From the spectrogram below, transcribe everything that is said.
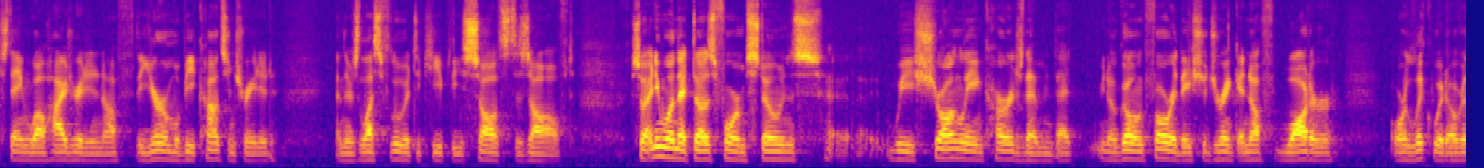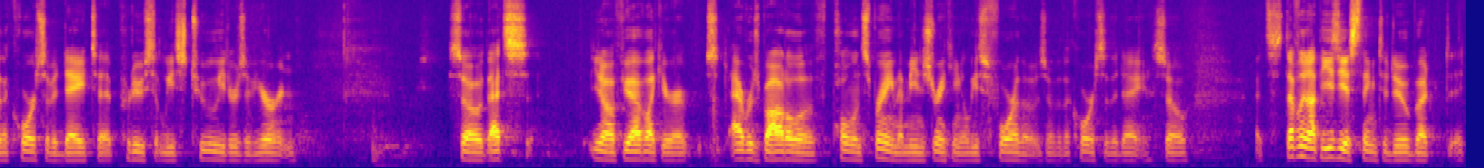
staying well hydrated enough, the urine will be concentrated and there's less fluid to keep these salts dissolved. So anyone that does form stones, uh, we strongly encourage them that you know going forward they should drink enough water or liquid over the course of a day to produce at least two liters of urine. So that's you know if you have like your average bottle of Poland Spring, that means drinking at least four of those over the course of the day. So it's definitely not the easiest thing to do, but it,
